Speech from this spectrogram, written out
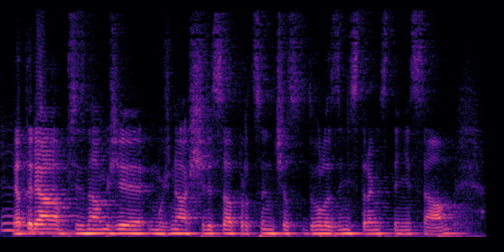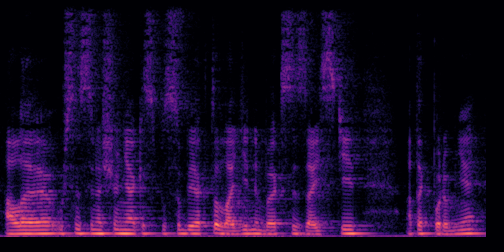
Mm. Já teda přiznám, že možná 60% času toho lezení strávím stejně sám, ale už jsem si našel nějaké způsoby, jak to ladit nebo jak se zajistit a tak podobně.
